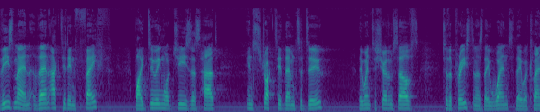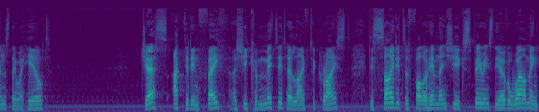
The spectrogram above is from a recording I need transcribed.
These men then acted in faith by doing what Jesus had instructed them to do. They went to show themselves to the priest, and as they went, they were cleansed, they were healed. Jess acted in faith as she committed her life to Christ, decided to follow him. Then she experienced the overwhelming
